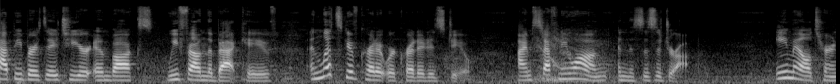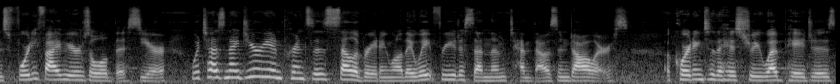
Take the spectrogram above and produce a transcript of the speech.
Happy birthday to your inbox. We found the Bat Cave. And let's give credit where credit is due. I'm Stephanie Wang, and this is a drop. Email turns 45 years old this year, which has Nigerian princes celebrating while they wait for you to send them $10,000. According to the history web pages,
